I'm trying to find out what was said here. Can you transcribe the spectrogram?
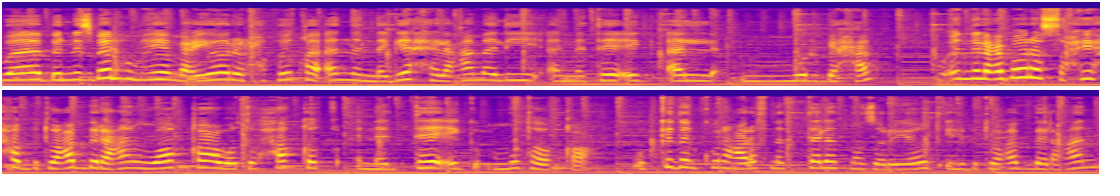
وبالنسبة لهم هي معيار الحقيقة أن النجاح العملي النتائج المربحة. وأن العبارة الصحيحة بتعبر عن واقع وتحقق نتائج متوقعة. وبكده نكون عرفنا الثلاث نظريات اللي بتعبر عن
